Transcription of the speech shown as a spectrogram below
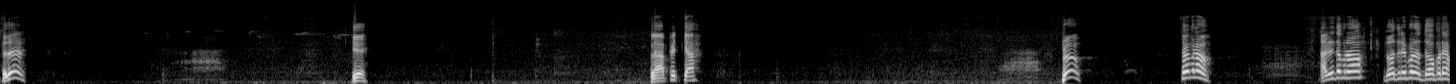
Benar! Yeah. Lapit ka. Bro! Sa bro? Ah, dito bro. Dua tadi bro, dua bro.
